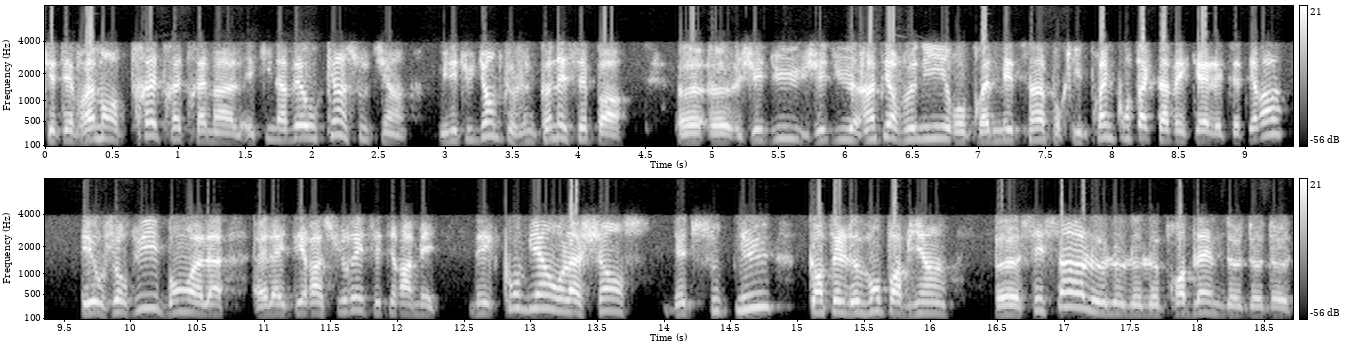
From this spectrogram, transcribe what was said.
qui était vraiment très très très mal et qui n'avait aucun soutien. Une étudiante que je ne connaissais pas. Euh, euh, j'ai dû j'ai dû intervenir auprès de médecins pour qu'ils prennent contact avec elle, etc. Et aujourd'hui, bon, elle a, elle a été rassurée, etc. Mais, mais combien ont la chance d'être soutenues quand elles ne vont pas bien? Euh, c'est ça le, le, le problème de, de, de,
